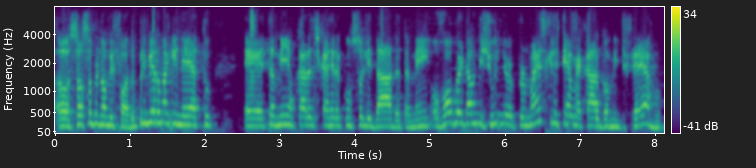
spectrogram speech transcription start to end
oh, só sobrenome foda. O primeiro Magneto, é, também é um cara de carreira consolidada também. O Robert Downey Jr., por mais que ele tenha marcado Homem de Ferro,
